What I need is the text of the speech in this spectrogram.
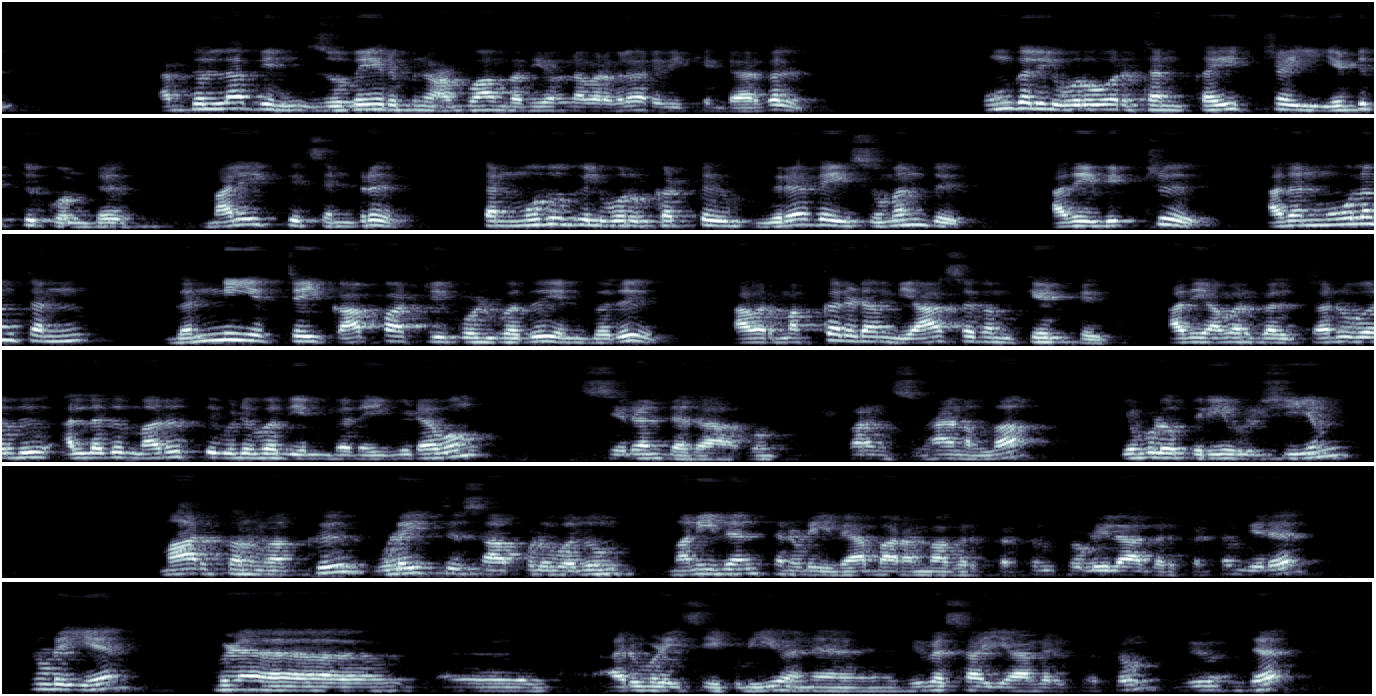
அப்துல்லா பின் ஜுபேர் பின் அப்வாம் ரதியன் அவர்கள் அறிவிக்கின்றார்கள் உங்களில் ஒருவர் தன் கயிற்றை எடுத்து கொண்டு மலைக்கு சென்று தன் முதுகில் ஒரு கட்டு விறகை சுமந்து அதை விற்று அதன் மூலம் தன் கண்ணியத்தை காப்பாற்றிக் கொள்வது என்பது அவர் மக்களிடம் யாசகம் கேட்டு அதை அவர்கள் தருவது அல்லது மறுத்து விடுவது என்பதை விடவும் சிறந்ததாகும். பாருங்க சுஹானல்லா எவ்வளவு பெரிய விஷயம். மார்க்கம் நமக்கு உழைத்து சாப்பிடுவதும் மனிதன் தன்னுடைய வியாபாரமாக இருக்கட்டும் தொழிலாக இருக்கட்டும் வேற தன்னுடைய அறுவடை செய்யக்கூடிய விவசாயியாக இருக்கட்டும் இந்த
